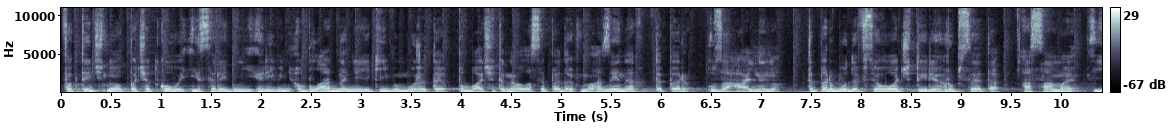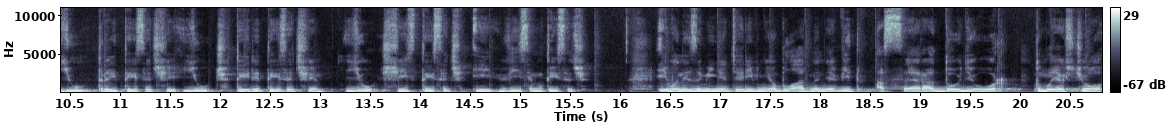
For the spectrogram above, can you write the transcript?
Фактично, початковий і середній рівень обладнання, який ви можете побачити на велосипедах в магазинах, тепер узагальнено. Тепер буде всього 4 групсета, а саме U3000, U4000, U6000 і 8000. І вони замінять рівні обладнання від Acera до Dior. Тому, якщо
